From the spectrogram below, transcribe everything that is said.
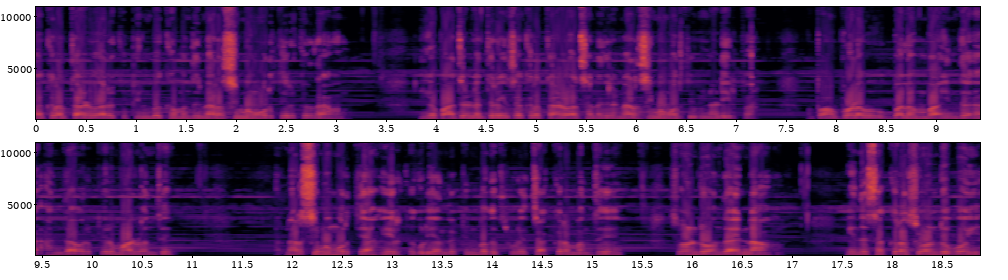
சக்கரத்தாழ்வாருக்கு பின்பக்கம் வந்து நரசிம்மமூர்த்தி இருக்கிறதாகும் நீங்கள் பார்த்தீங்கன்னா தெரியும் சக்கரத்தாழ்வார் சன்னதியில் நரசிம்மமூர்த்தி பின்னாடி இருப்பார். அப்போ அவ்வளவு பலம் வாய்ந்த அந்த அவர் பெருமாள் வந்து நரசிம்மமூர்த்தியாக இருக்கக்கூடிய அந்த பின்பக்கத்தினுடைய சக்கரம் வந்து சுழன்று வந்தால் என்ன ஆகும்? இந்த சக்கரம் சுழண்டு போய்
